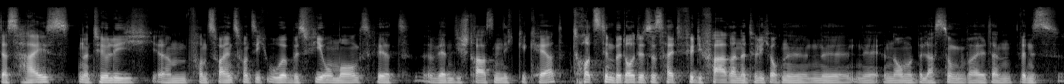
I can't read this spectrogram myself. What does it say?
Das heißt natürlich, ähm, von 22 Uhr bis 4 Uhr morgens wird, werden die Straßen nicht gekehrt. Trotzdem bedeutet es halt für die Fahrer natürlich auch eine, eine, eine enorme Belastung, weil dann, wenn es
